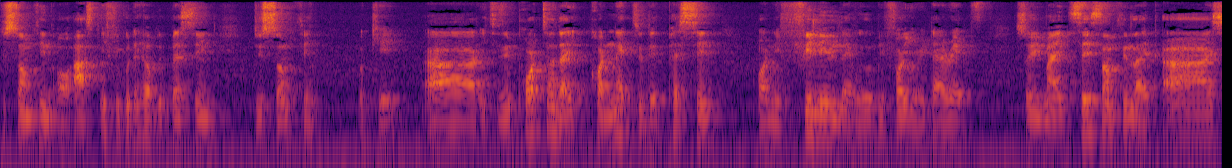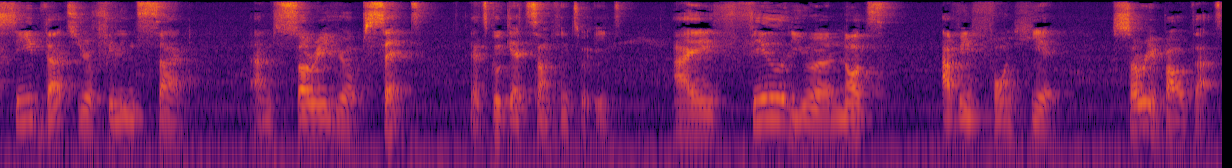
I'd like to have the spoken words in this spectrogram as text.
do something, or ask if you could help the person do something. Okay, uh, it is important that you connect to the person on a feeling level before you redirect. So you might say something like, I see that you're feeling sad. I'm sorry you're upset. Let's go get something to eat. I feel you are not having fun here. Sorry about that.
